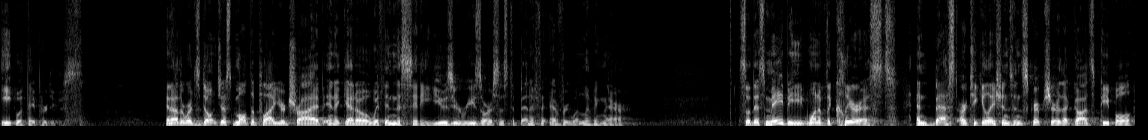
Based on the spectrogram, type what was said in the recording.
eat what they produce. In other words, don't just multiply your tribe in a ghetto within the city. Use your resources to benefit everyone living there. So, this may be one of the clearest and best articulations in Scripture that God's people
